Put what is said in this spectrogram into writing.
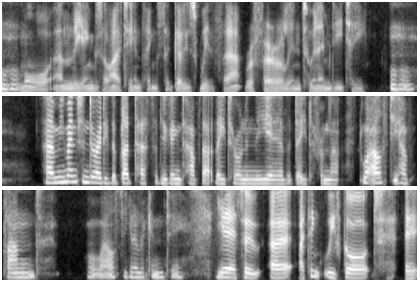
mm-hmm. more and the anxiety and things that goes with that referral into an MDT. Mm-hmm. Um, you mentioned already the blood test that you're going to have that later on in the year, the data from that. What else do you have planned what else are you going to look into? Yeah, so uh, I think we've got, uh,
